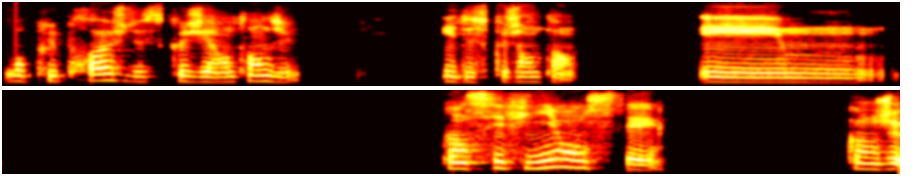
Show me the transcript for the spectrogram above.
au plus proche de ce que j'ai entendu et de ce que j'entends. Et hum, quand c'est fini, on le sait. Quand je,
